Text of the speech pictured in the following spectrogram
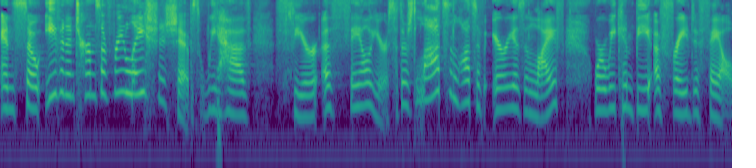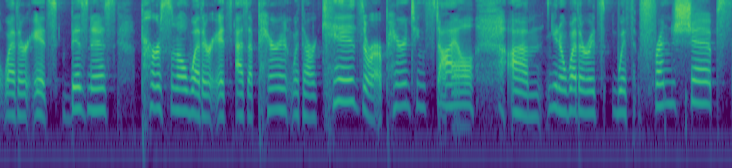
And so, even in terms of relationships, we have fear of failure. So, there's lots and lots of areas in life where we can be afraid to fail, whether it's business, personal, whether it's as a parent with our kids or our parenting style, um, you know, whether it's with friendships,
